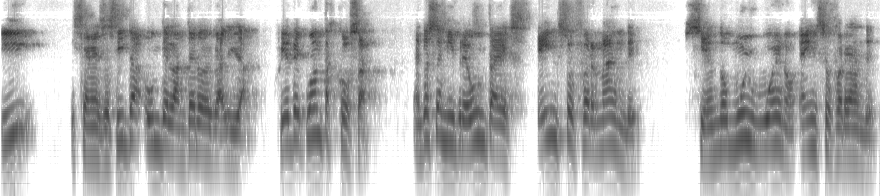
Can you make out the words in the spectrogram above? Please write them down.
y se necesita un delantero de calidad. Fíjate cuántas cosas. Entonces mi pregunta es, Enzo Fernández, siendo muy bueno Enzo Fernández,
